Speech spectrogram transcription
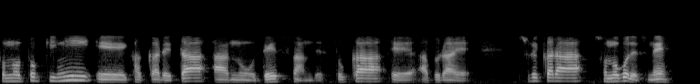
その時に、えー、書かれたあのデッサンですとか、えー、油絵それからその後ですね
